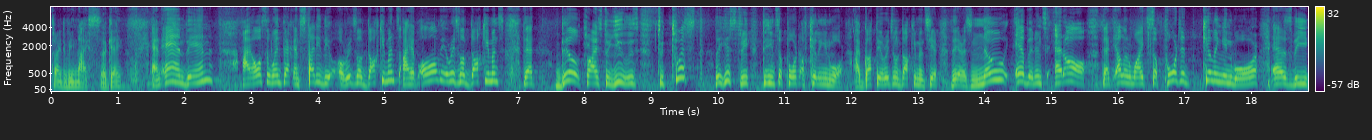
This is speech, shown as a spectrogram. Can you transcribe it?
trying to be nice, okay? And, and then I also went back and studied the original documents. I have all the original documents that Bill tries to use to twist the history to, in support of killing in war. I've got the original documents here. There is no evidence at all that Ellen White supported killing in war as the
